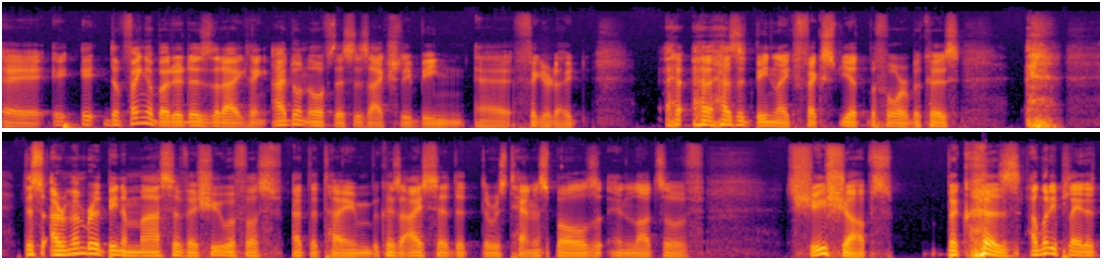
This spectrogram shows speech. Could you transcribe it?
Uh, it, it, the thing about it is that I think I don't know if this has actually been uh, figured out. H- has it been like fixed yet before? Because this, I remember it being a massive issue with us at the time because I said that there was tennis balls in lots of shoe shops. Because I'm going to play it.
